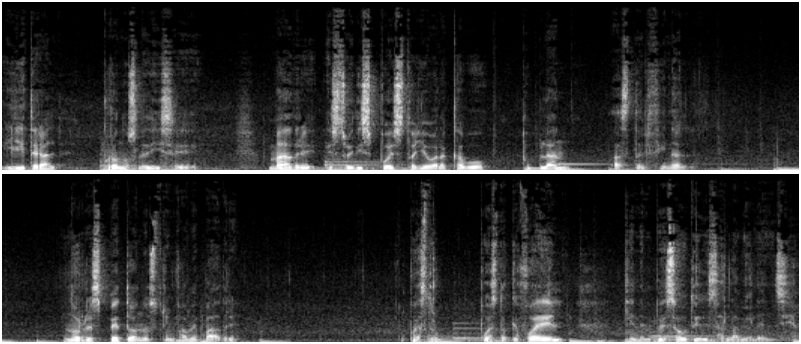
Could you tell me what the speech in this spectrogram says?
y literal, Cronos le dice, Madre, estoy dispuesto a llevar a cabo tu plan hasta el final. No respeto a nuestro infame padre, puesto, puesto que fue él quien empezó a utilizar la violencia.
